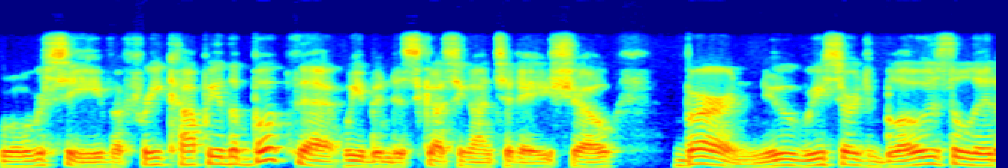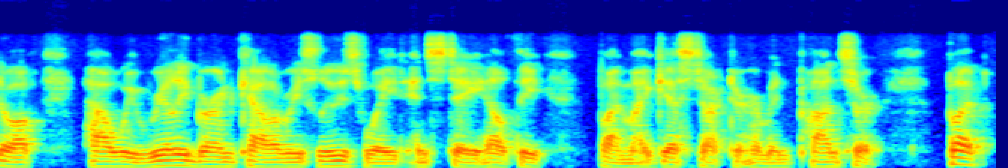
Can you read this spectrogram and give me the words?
will receive a free copy of the book that we've been discussing on today's show. Burn. New research blows the lid off how we really burn calories, lose weight, and stay healthy by my guest, Dr. Herman Pontzer. But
